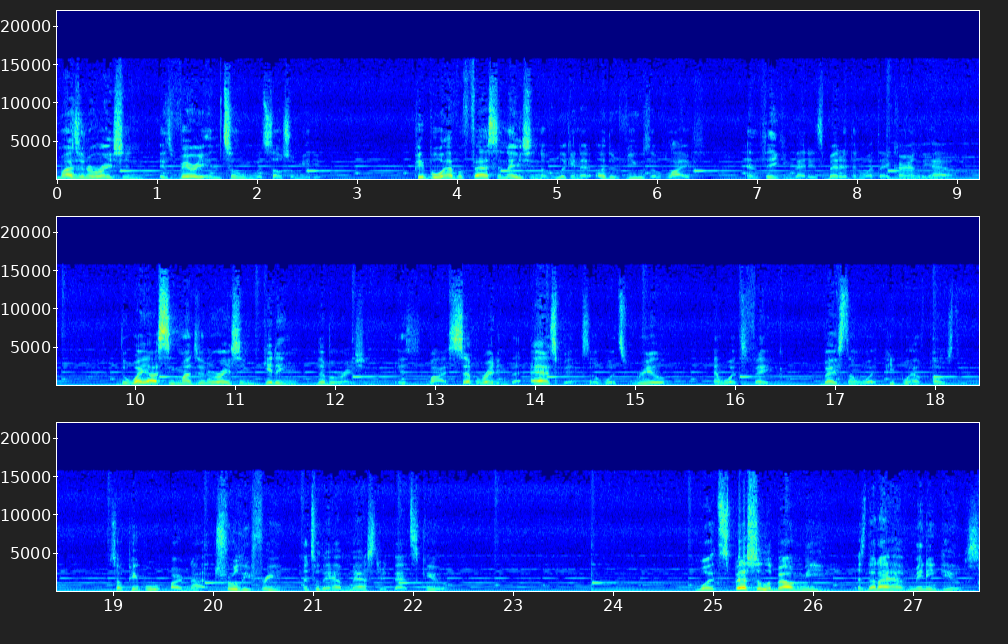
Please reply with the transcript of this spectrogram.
my generation is very in tune with social media. People have a fascination of looking at other views of life and thinking that it's better than what they currently have. The way I see my generation getting liberation is by separating the aspects of what's real and what's fake based on what people have posted. So people are not truly free until they have mastered that skill. What's special about me is that I have many gifts,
